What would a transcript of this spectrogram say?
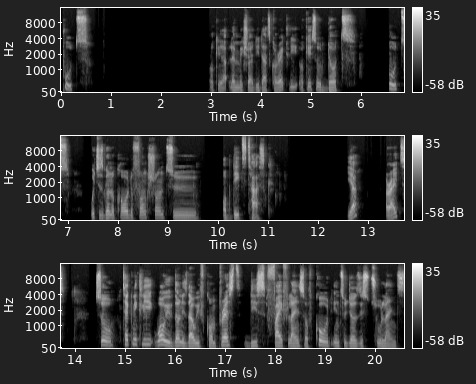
put. Okay uh, let me make sure i did that correctly. Okay so dot put which is going to call the function to update task. Yeah? All right so technically what we've done is that we've compressed these five lines of code into just these two lines.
